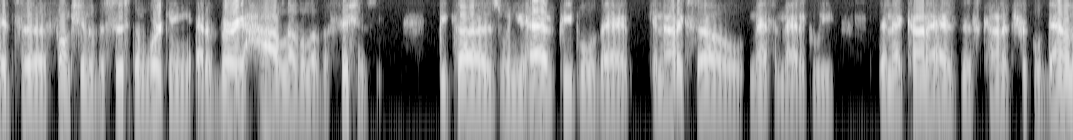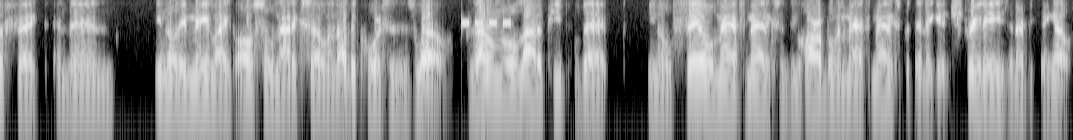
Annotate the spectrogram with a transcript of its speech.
it's a function of the system working at a very high level of efficiency. Because when you have people that cannot excel mathematically, then that kind of has this kind of trickle down effect. And then, you know, they may like also not excel in other courses as well. Because I don't know a lot of people that, you know, fail mathematics and do horrible in mathematics, but then they get straight A's and everything else.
